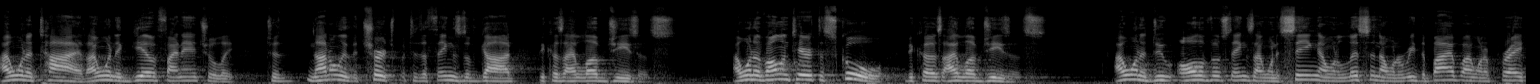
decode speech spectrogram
I want to tithe. I want to give financially to not only the church, but to the things of God because I love Jesus. I want to volunteer at the school because I love Jesus. I want to do all of those things. I want to sing. I want to listen. I want to read the Bible. I want to pray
